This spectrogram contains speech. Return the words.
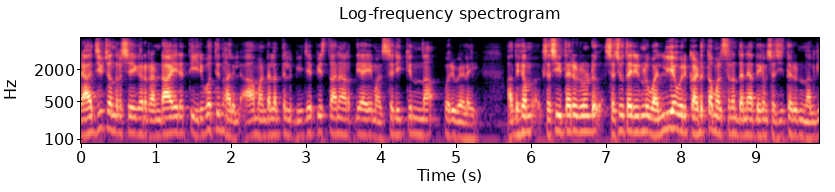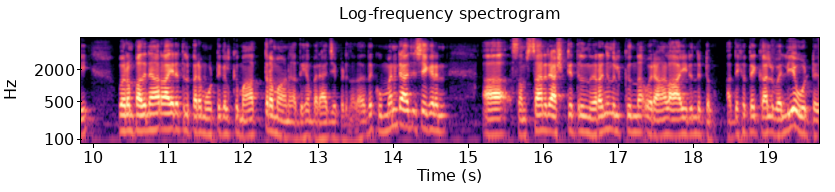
രാജീവ് ചന്ദ്രശേഖർ രണ്ടായിരത്തി ഇരുപത്തിനാലിൽ ആ മണ്ഡലത്തിൽ ബി ജെ പി സ്ഥാനാർത്ഥിയായി മത്സരിക്കുന്ന ഒരു വേളയിൽ അദ്ദേഹം ശശി തരൂരിനോട് ശശി തരൂരിനോട് വലിയ ഒരു കടുത്ത മത്സരം തന്നെ അദ്ദേഹം ശശി തരൂരിന് നൽകി. വെറും പതിനാറായിരത്തിൽ പരം വോട്ടുകൾക്ക് മാത്രമാണ് അദ്ദേഹം പരാജയപ്പെടുന്നത്. അതായത് കുമ്മനം രാജശേഖരൻ സംസ്ഥാന രാഷ്ട്രീയത്തിൽ നിറഞ്ഞു നിൽക്കുന്ന ഒരാളായിരുന്നിട്ടും അദ്ദേഹത്തെക്കാൾ വലിയ വോട്ട്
